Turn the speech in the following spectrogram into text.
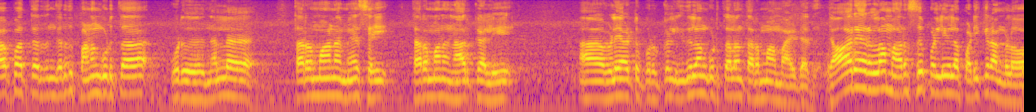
காப்பாற்றுறதுங்கிறது பணம் கொடுத்தா ஒரு நல்ல தரமான மேசை தரமான நாற்காலி விளையாட்டு விளையாட்டுப் பொருட்கள் இதெல்லாம் கொடுத்தாலாம் தரமாக ஆகிடாது யார் யாரெல்லாம் அரசு பள்ளியில் படிக்கிறாங்களோ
